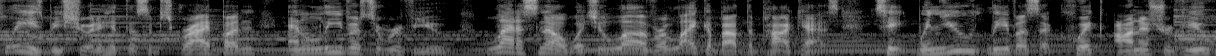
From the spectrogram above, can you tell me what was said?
please be sure to hit the subscribe button and leave us a review. Let us know what you love or like about the podcast. See, when you leave us a quick, honest review,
